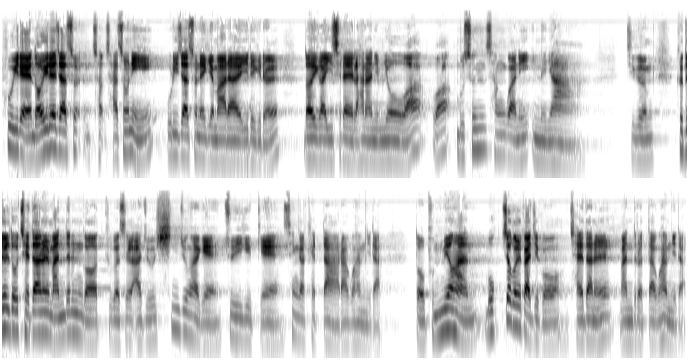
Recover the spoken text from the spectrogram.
후일에 너희의 자손, 자손이 우리 자손에게 말하여 이르기를 너희가 이스라엘 하나님 여호와와 무슨 상관이 있느냐 지금 그들도 재단을 만드는 것 그것을 아주 신중하게 주의 깊게 생각했다라고 합니다. 또 분명한 목적을 가지고 재단을 만들었다고 합니다.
